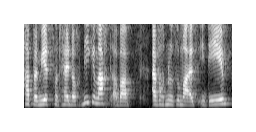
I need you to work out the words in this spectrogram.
Hat bei mir jetzt ein Hotel noch nie gemacht, aber einfach nur so mal als Idee.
